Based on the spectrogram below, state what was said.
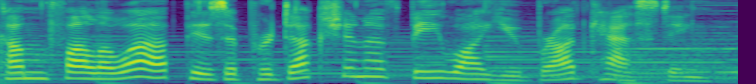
Come Follow Up is a production of BYU Broadcasting.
